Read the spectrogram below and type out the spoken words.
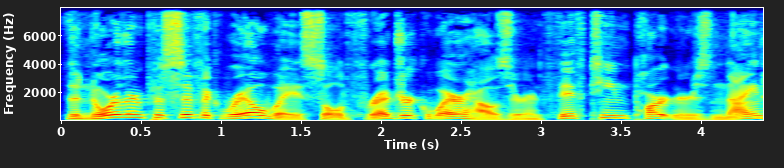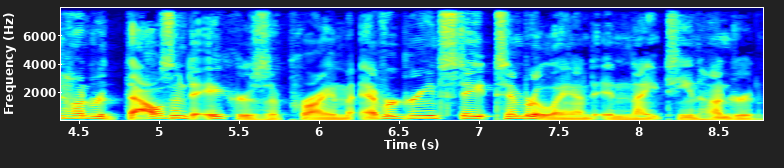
The Northern Pacific Railway sold Frederick Weyerhaeuser and 15 partners 900,000 acres of prime evergreen state timberland in 1900.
